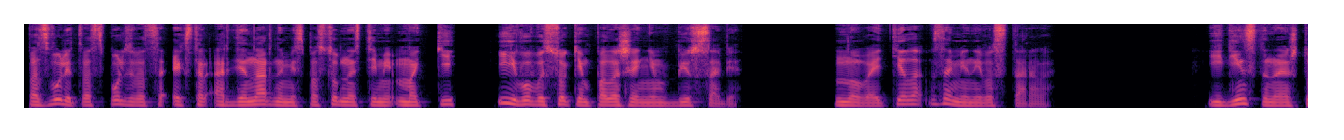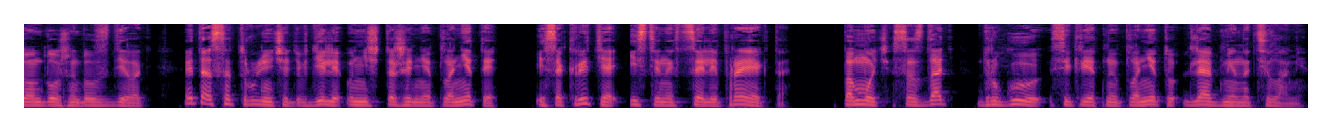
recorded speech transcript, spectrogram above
позволит воспользоваться экстраординарными способностями Макки и его высоким положением в Бьюсабе. Новое тело взамен его старого. Единственное, что он должен был сделать, это сотрудничать в деле уничтожения планеты и сокрытия истинных целей проекта, помочь создать другую секретную планету для обмена телами.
